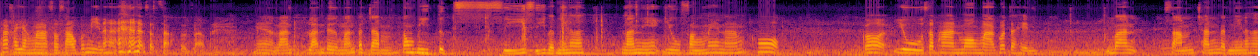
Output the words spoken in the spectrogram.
ถ้าใครอยากมาสาวๆก็มีนะคะสาวๆสาวๆเนี่ยร้านร้านเดิมร้านประจำต้องมีตึกสีสีแบบนี้นะคะร้านนี้อยู่ฝั่งแม่น้ำโคก ก็อยู่สะพานมองมาก็จะเห็นบ้าน สามชั้นแบบนี้นะคะ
